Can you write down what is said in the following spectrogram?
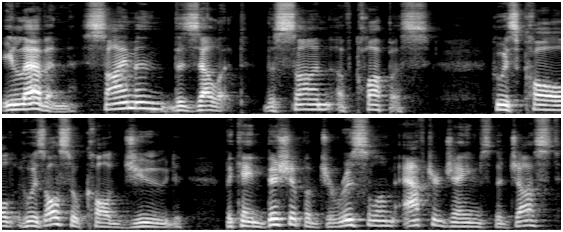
11. Simon the Zealot, the son of Clopas, who is called who is also called Jude, became bishop of Jerusalem after James the Just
